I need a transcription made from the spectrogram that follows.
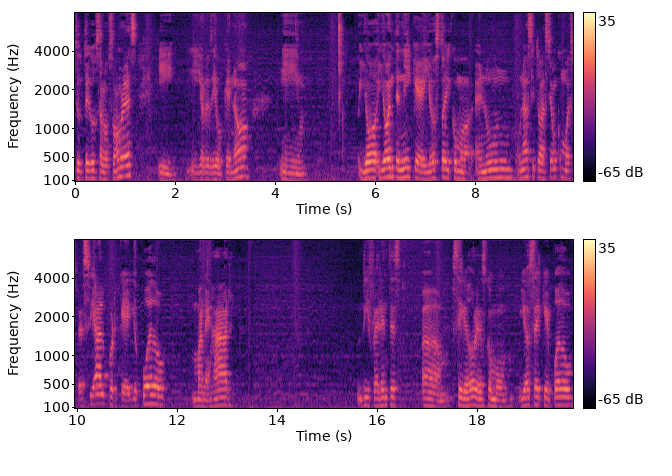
¿Tú te gustan los hombres? Y, yo les digo que no. Y yo, yo entendí que yo estoy como en un, una situación como especial porque yo puedo manejar diferentes um, seguidores como yo sé que puedo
